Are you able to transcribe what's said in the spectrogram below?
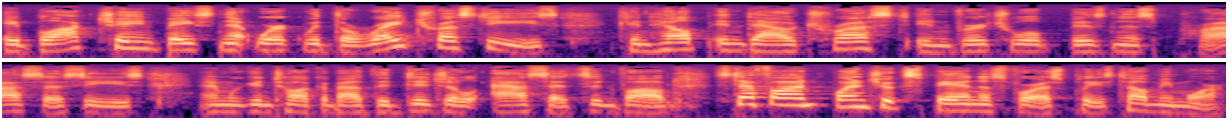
A blockchain-based network with the right trustees can help endow trust in virtual business processes. And we can talk about the digital assets involved. Stefan, why don't you expand this for us, please? Tell me more.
